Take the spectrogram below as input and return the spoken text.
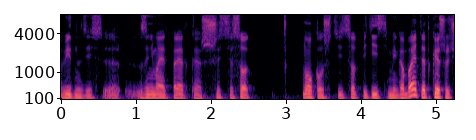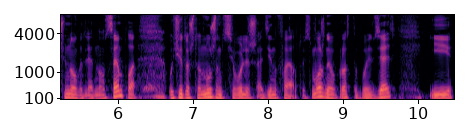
видно здесь, э, занимает порядка 600 ну, около 650 мегабайт. Это, конечно, очень много для одного сэмпла, учитывая, что нужен всего лишь один файл. То есть можно его просто будет взять и,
